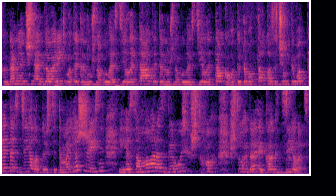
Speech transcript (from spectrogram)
когда мне начинают говорить, вот это нужно было сделать так, это нужно было сделать так, а вот это вот так, а зачем ты вот это сделала, то есть это моя жизнь, и я сама разберусь, что, что, да, и как делать.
